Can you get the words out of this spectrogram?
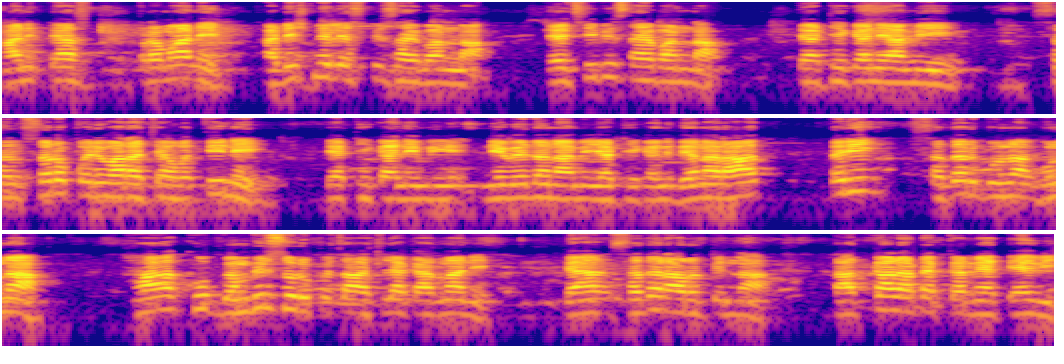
आणि त्याचप्रमाणे ॲडिशनल एस पी साहेबांना एल सी बी साहेबांना त्या ठिकाणी आम्ही स सर्व परिवाराच्या वतीने त्या ठिकाणी मी निवेदन आम्ही या ठिकाणी देणार आहात. तरी सदर गुन्हा गुन्हा हा खूप गंभीर स्वरूपाचा असल्या कारणाने त्या सदर आरोपींना तात्काळ अटक करण्यात यावी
